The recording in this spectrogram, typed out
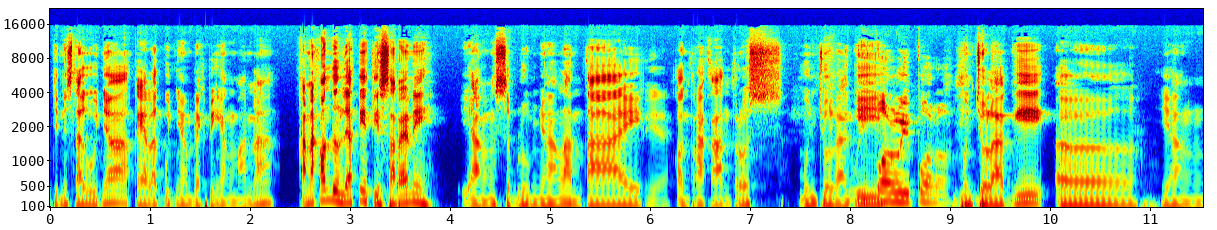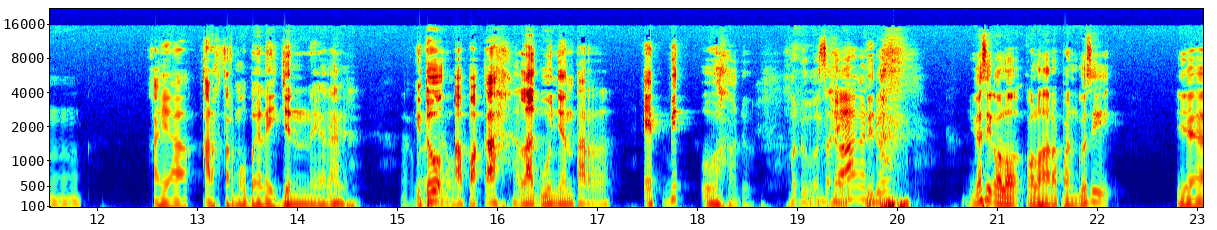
jenis lagunya kayak lagunya Blackpink yang mana? Karena kan udah lihat nih teasernya nih yang sebelumnya lantai, Iya. kontrakan terus muncul lagi Wipol Wipol. muncul lagi eh yang kayak karakter Mobile Legend ya kan. Iya. Itu apakah lagunya ntar 8 bit? Waduh. Waduh, masa Jangan dong. Enggak sih kalau kalau harapan gue sih ya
